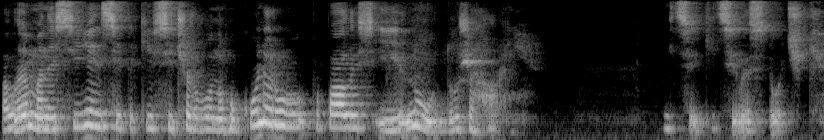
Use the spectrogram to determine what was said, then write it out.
Але в мене сіянці такі всі червоного кольору попались і ну, дуже гарні. І ці які ці листочки.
